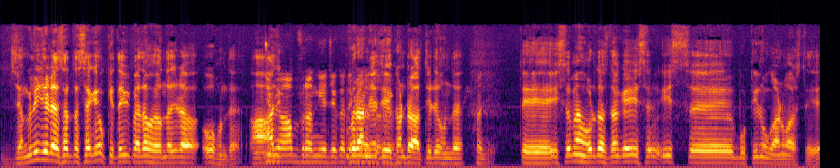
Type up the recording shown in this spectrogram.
ਜੰਗਲੀ ਜਿਹੜਾ ਸਰ ਦੱਸਿਆ ਕਿ ਉਹ ਕਿਤੇ ਵੀ ਪੈਦਾ ਹੋਇਆ ਹੁੰਦਾ ਜਿਹੜਾ ਉਹ ਹੁੰਦਾ ਹੈ। ਜਿਵੇਂ ਆਪ ਫਰਾਨੀਆਂ ਜਗ੍ਹਾ ਤੇ ਵਰਾਨੀਆਂ ਚ ਖੰਡਰਾਤ ਜਿਹੜੇ ਹੁੰਦਾ। ਹਾਂਜੀ। ਤੇ ਇਸ ਤੋਂ ਮੈਂ ਹੋਰ ਦੱਸਦਾ ਕਿ ਇਸ ਇਸ ਬੂਟੀ ਨੂੰ ਉਗਾਉਣ ਵਾਸਤੇ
